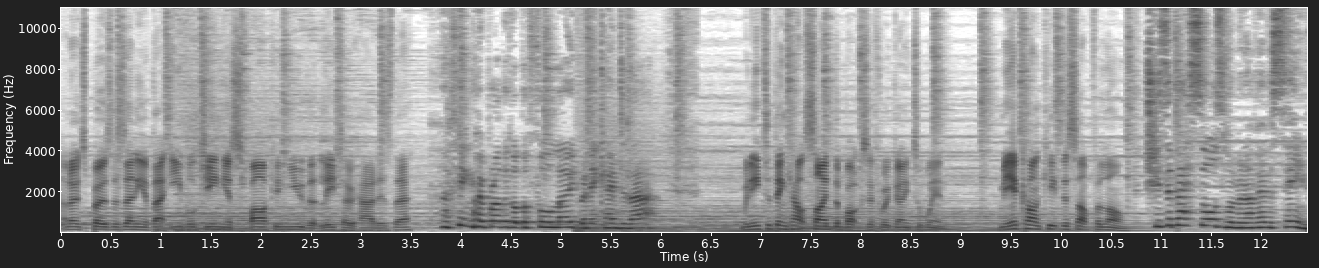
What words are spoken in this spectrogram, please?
I don't suppose there's any of that evil genius spark in you that Leto had, is there? I think my brother got the full load when it came to that. We need to think outside the box if we're going to win. Mia can't keep this up for long. She's the best swordswoman I've ever seen.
